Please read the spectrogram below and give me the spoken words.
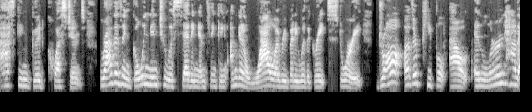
asking good questions rather than going into a setting and thinking, I'm going to wow everybody with a great story. Draw other people out and learn how to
